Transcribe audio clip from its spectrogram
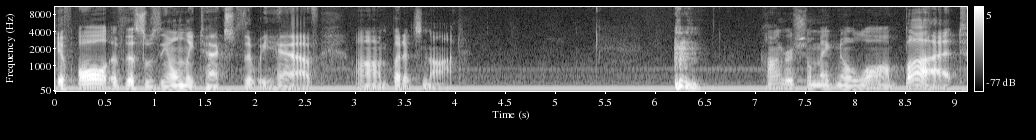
if all if this was the only text that we have, um, but it's not. Congress shall make no law, but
